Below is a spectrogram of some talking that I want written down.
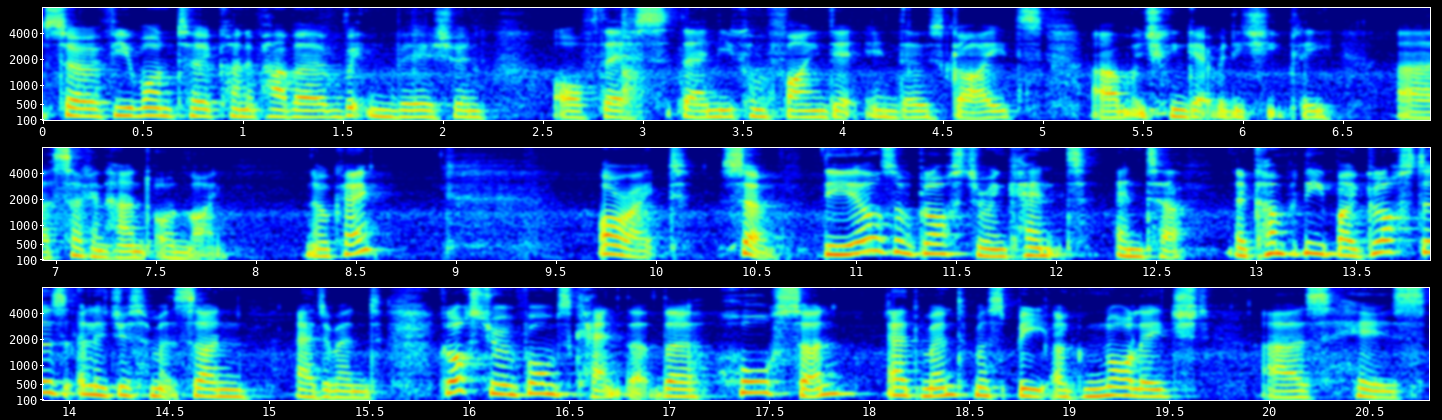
so if you want to kind of have a written version of this, then you can find it in those guides, um, which you can get really cheaply uh, secondhand online. Okay? All right, so the Earls of Gloucester and Kent enter, accompanied by Gloucester's illegitimate son, Edmund. Gloucester informs Kent that the whore son, Edmund, must be acknowledged as his.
